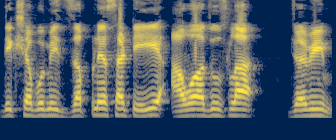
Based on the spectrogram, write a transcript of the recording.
दीक्षाभूमी जपण्यासाठी आवाज उचला. जय भीम.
